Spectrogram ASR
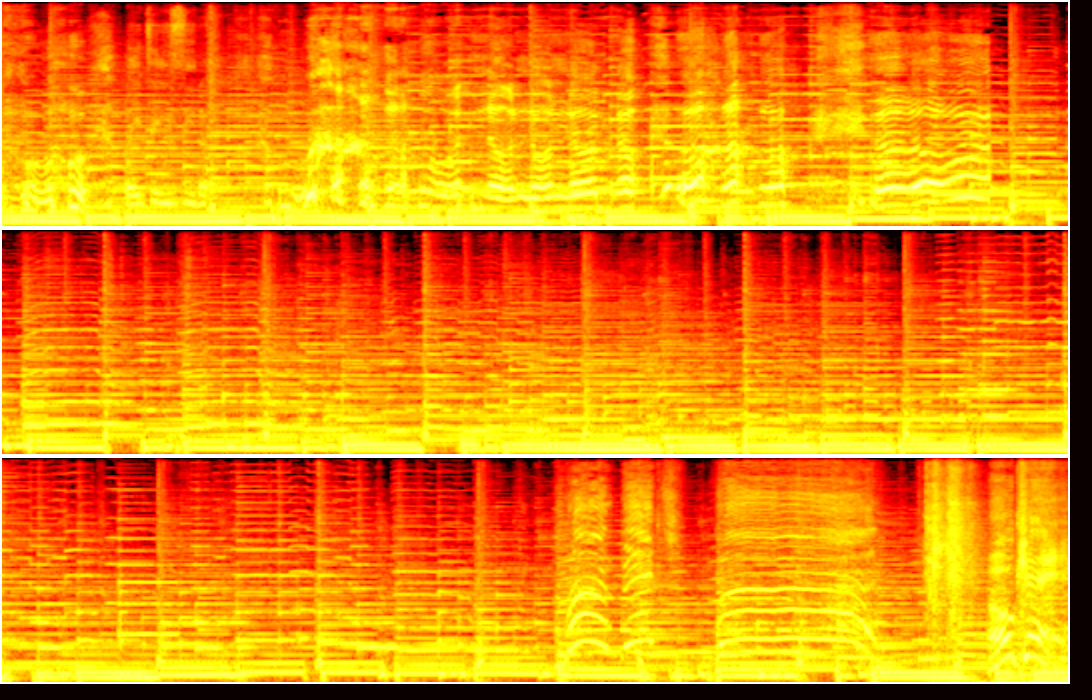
Wait till you see them. no, no, no, no. Run, bitch! Run! Okay.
